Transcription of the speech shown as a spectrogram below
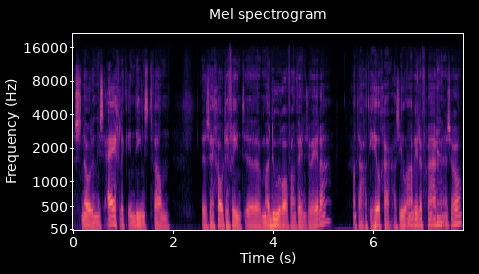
Snowden is eigenlijk in dienst van zijn grote vriend eh, Maduro van Venezuela. Want daar had hij heel graag asiel aan willen vragen en zo.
